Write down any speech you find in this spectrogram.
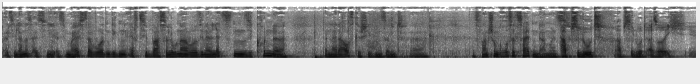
als die Landes, als sie, als sie Meister wurden gegen FC Barcelona, wo sie in der letzten Sekunde dann leider ausgeschieden sind. Äh, Das waren schon große Zeiten damals. Absolut, absolut. Also ich, äh,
